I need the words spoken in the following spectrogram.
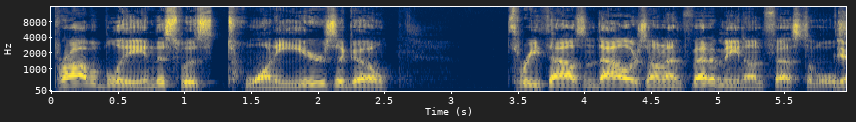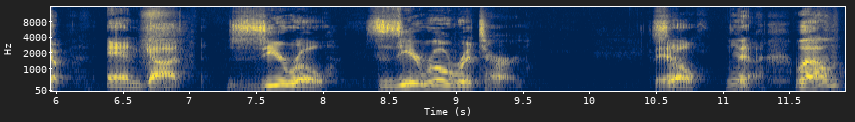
probably, and this was 20 years ago, $3,000 on amphetamine on festivals Yep. and got zero, zero return. So, yeah. Yeah. Well,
